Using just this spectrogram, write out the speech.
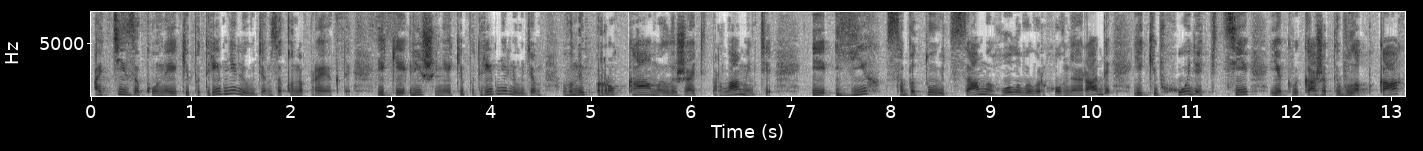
А ті закони, які потрібні людям, законопроекти, які рішення, які потрібні людям, вони роками лежать в парламенті, і їх саботують саме голови Верховної Ради, які входять в ці, як ви кажете, в лапках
